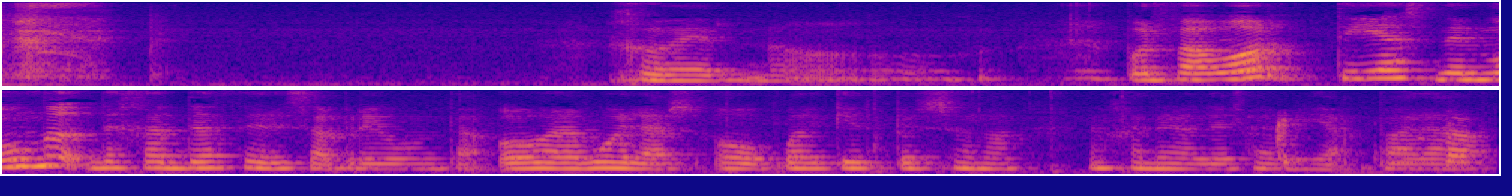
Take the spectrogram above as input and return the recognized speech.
Joder, no. Por favor, tías del mundo, dejad de hacer esa pregunta. O abuelas, o cualquier persona en general de familia. Para.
